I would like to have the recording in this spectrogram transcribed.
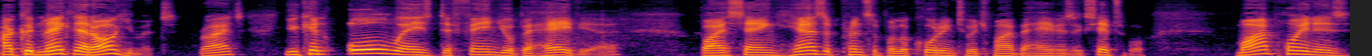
I could make that argument, right? You can always defend your behavior by saying, "Here's a principle according to which my behavior is acceptable." My point is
